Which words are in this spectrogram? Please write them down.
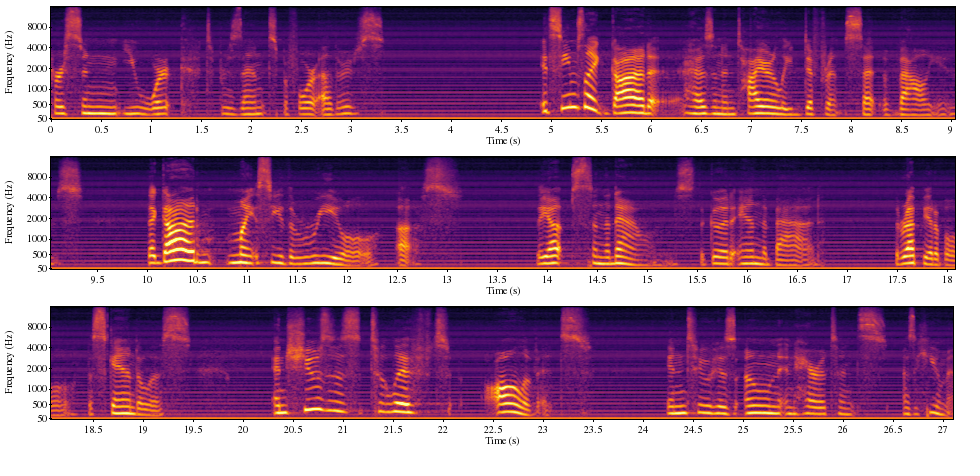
person you work to present before others? It seems like God has an entirely different set of values. That God might see the real us, the ups and the downs, the good and the bad the reputable, the scandalous, and chooses to lift all of it into his own inheritance as a human.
